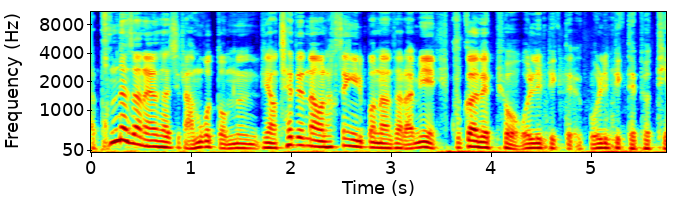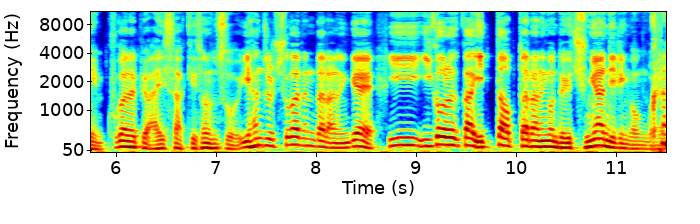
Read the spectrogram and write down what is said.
아, 폼나잖아요, 사실 아무것도 없는 그냥 체대 나온 학생일 뻔한 사람이 국가대표 올림픽 대, 올림픽 대표팀, 국가대표 아이스하키 선수 이 한 줄 추가된다라는 게 이 이거가 있다 없다라는 건 되게 중요한 일인 건 거예요.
